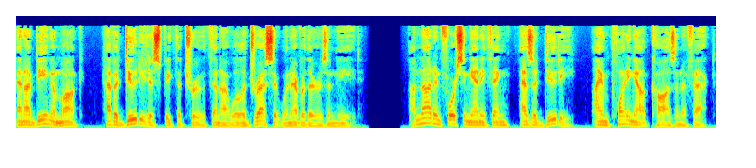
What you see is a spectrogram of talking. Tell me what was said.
and I, being a monk, have a duty to speak the truth and I will address it whenever there is a need. I'm not enforcing anything, as a duty, I am pointing out cause and effect.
